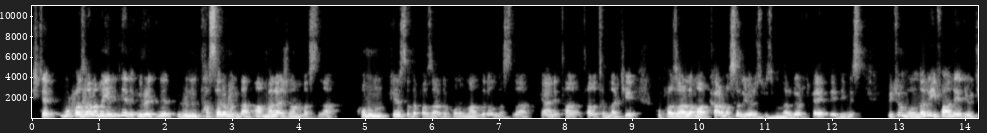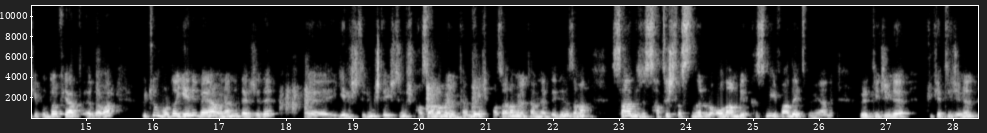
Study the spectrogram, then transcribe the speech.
İşte bu pazarlama yeniliği de ürünün, ürünün tasarımından ambalajlanmasına, konum piyasada pazarda konumlandırılmasına yani ta, tanıtımına ki bu pazarlama karması diyoruz biz bunları 4P dediğimiz. Bütün bunları ifade ediyor ki bunda fiyat da var. Bütün burada yeni veya önemli derecede e, geliştirilmiş, değiştirilmiş pazarlama yöntemleri ki pazarlama yöntemleri dediğiniz zaman sadece satışla sınırlı olan bir kısmı ifade etmiyor. Yani üreticiyle tüketicinin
